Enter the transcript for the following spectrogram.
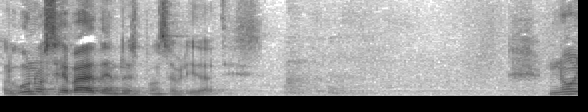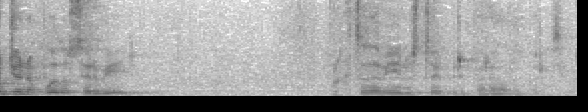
Algunos evaden responsabilidades. No, yo no puedo servir porque todavía no estoy preparado para hacerlo.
